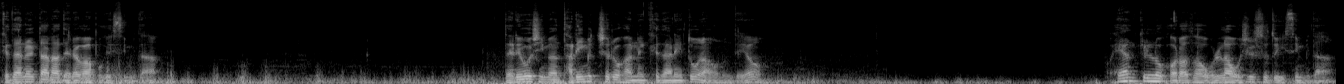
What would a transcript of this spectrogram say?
계단을 따라 내려가 보겠습니다. 내려오시면 다리 밑으로 가는 계단이 또 나오는데요. 해안길로 걸어서 올라오실 수도 있습니다.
